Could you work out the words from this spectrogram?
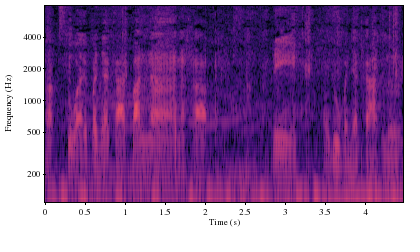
ผักสวยบรรยากาศบ้านนานะครับ นี่ให้ดูบรรยากาศเลย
